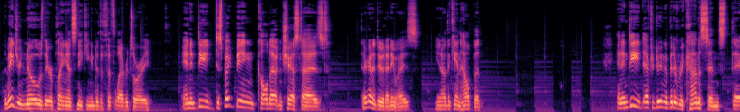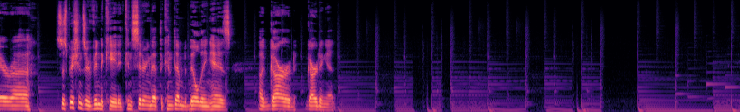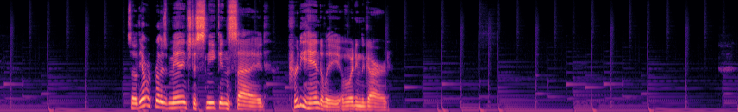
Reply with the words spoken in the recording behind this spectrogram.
The Major knows they were planning on sneaking into the fifth laboratory, and indeed, despite being called out and chastised, they're gonna do it anyways. You know, they can't help it. And indeed, after doing a bit of reconnaissance, their uh, suspicions are vindicated, considering that the condemned building has a guard guarding it. So the Elric brothers managed to sneak inside pretty handily, avoiding the guard.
